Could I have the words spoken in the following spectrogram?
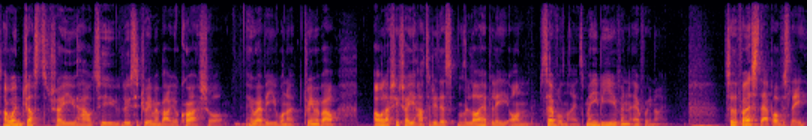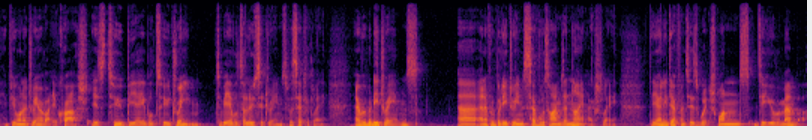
I won't just show you how to lucid dream about your crush or whoever you want to dream about. I will actually show you how to do this reliably on several nights, maybe even every night. So the first step, obviously, if you want to dream about your crush, is to be able to dream, to be able to lucid dream specifically. Everybody dreams, uh, and everybody dreams several times a night actually. The only difference is which ones do you remember,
